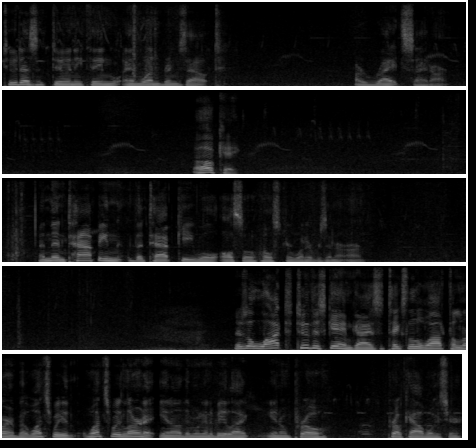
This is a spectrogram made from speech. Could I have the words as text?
Two doesn't do anything, and one brings out our right sidearm. Okay. And then tapping the tab key will also holster whatever's in our arm. There's a lot to this game, guys. It takes a little while to learn, but once we once we learn it, you know, then we're going to be like, you know, pro pro cowboys here.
